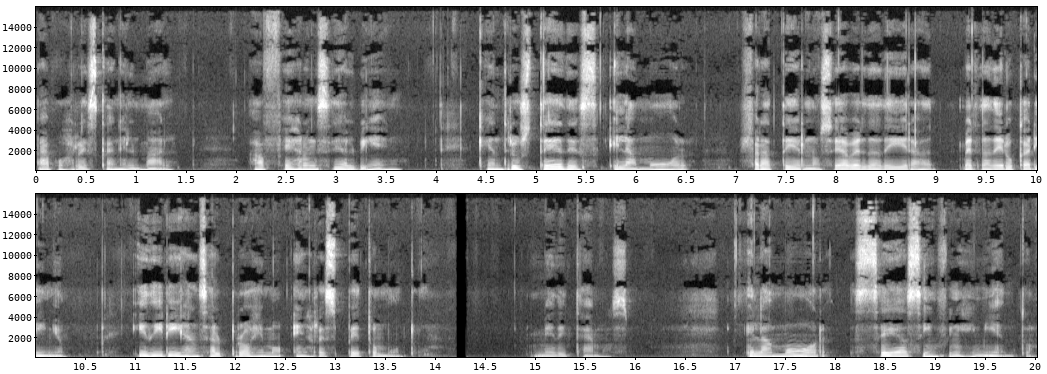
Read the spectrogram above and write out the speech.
aborrezcan el mal, aférrense al bien, que entre ustedes el amor fraterno sea verdadera, verdadero cariño y diríjanse al prójimo en respeto mutuo. Meditemos. El amor sea sin fingimiento.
